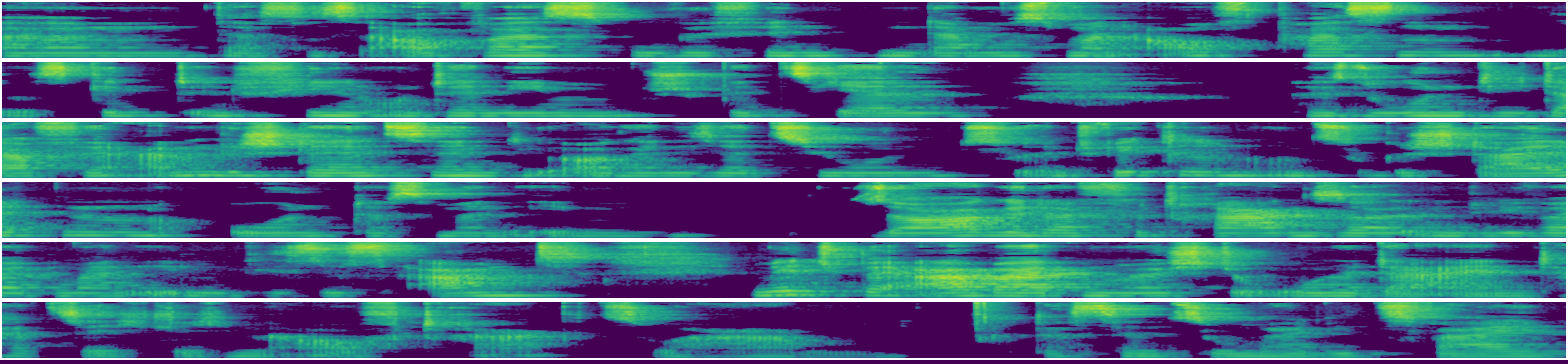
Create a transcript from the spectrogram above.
Ähm, das ist auch was, wo wir finden, da muss man aufpassen. Also es gibt in vielen Unternehmen speziell Personen, die dafür angestellt sind, die Organisation zu entwickeln und zu gestalten und dass man eben Sorge dafür tragen soll, inwieweit man eben dieses Amt mitbearbeiten möchte, ohne da einen tatsächlichen Auftrag zu haben. Das sind so mal die zwei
